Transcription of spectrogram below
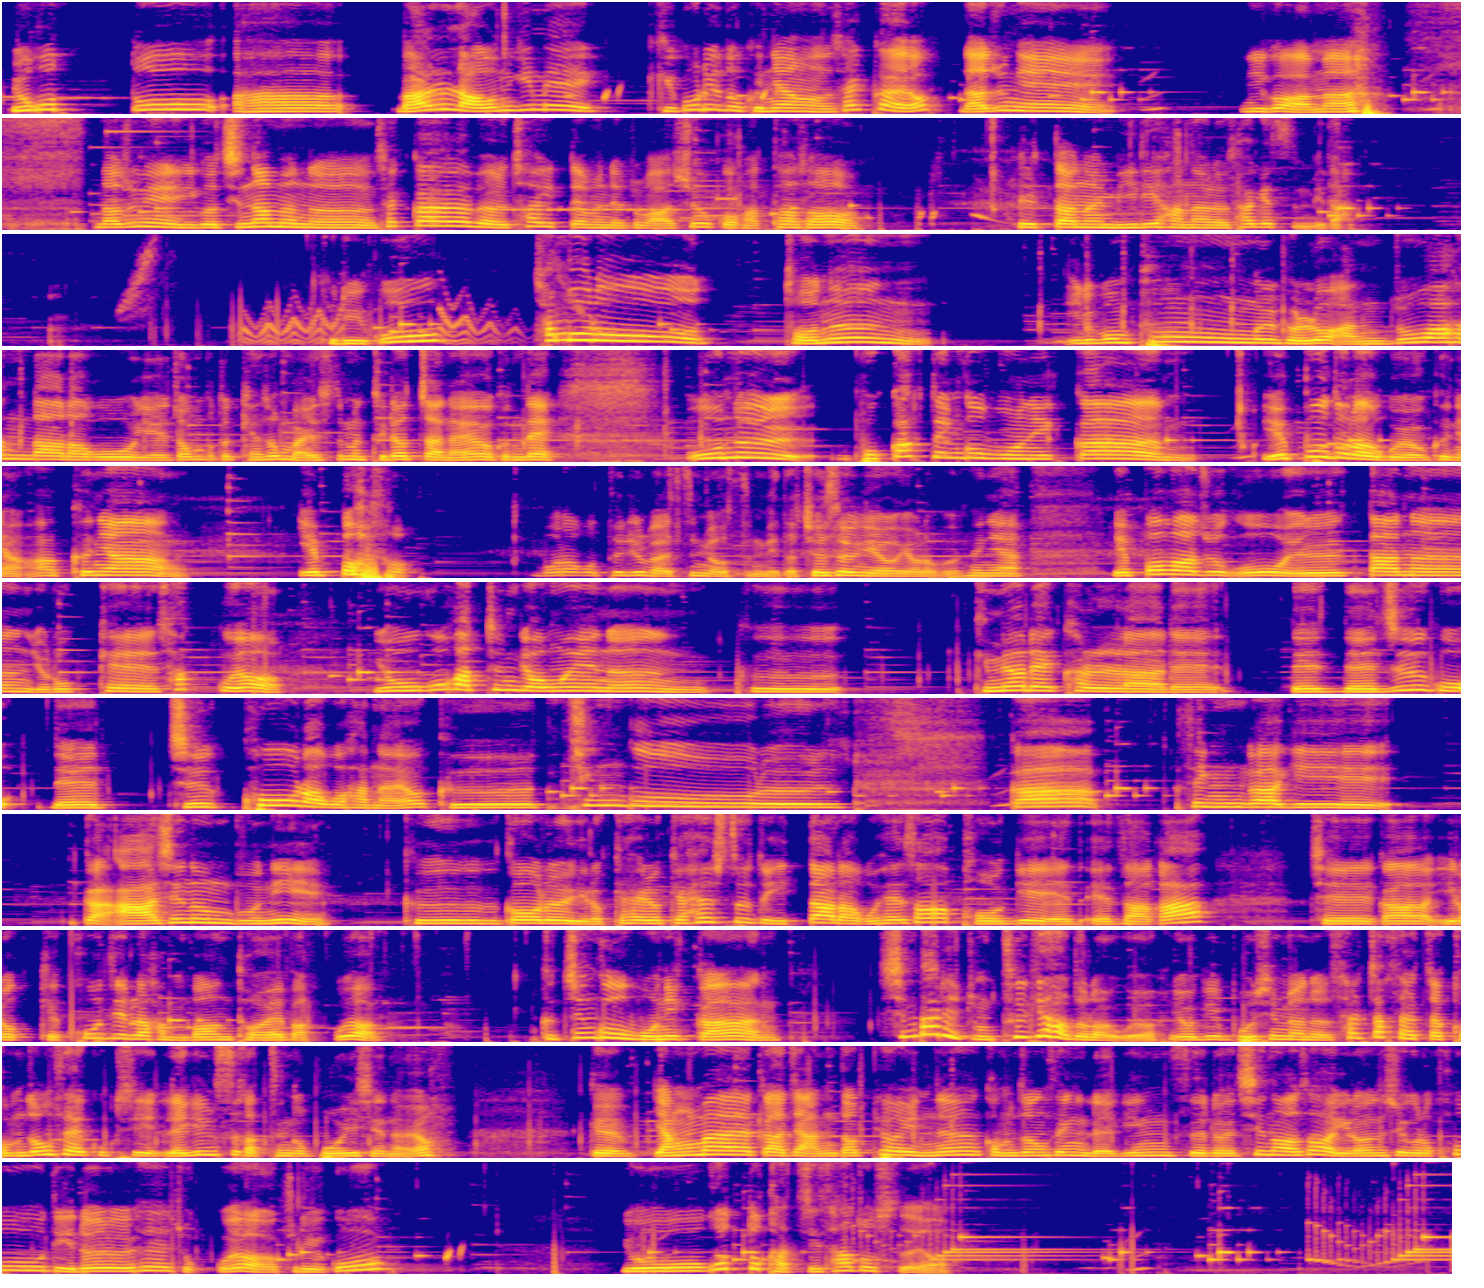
요것도 아 말 나온 김에 귀걸이도 그냥 살까요? 나중에 이거 아마 나중에 이거 지나면은 색깔별 차이 때문에 좀 아쉬울 것 같아서 일단은 미리 하나를 사겠습니다. 그리고 참고로 저는 일본풍을 별로 안 좋아한다라고 예전부터 계속 말씀을 드렸잖아요. 근데 오늘 복각된 거 보니까 예쁘더라고요. 그냥 아 그냥 예뻐서 뭐라고 드릴 말씀이 없습니다. 죄송해요, 여러분. 그냥 예뻐가지고 일단은 이렇게 샀고요. 요거 같은 경우에는 그 귀멸의 칼날의 네, 네즈고 네즈코라고 하나요? 그 친구를가 생각이 그러니까 아시는 분이 그거를 이렇게 이렇게 할 수도 있다라고 해서 거기에다가 제가 이렇게 코디를 한번 더 해봤고요. 그 친구 보니까 신발이 좀 특이하더라고요. 여기 보시면은 살짝살짝 검정색 혹시 레깅스 같은 거 보이시나요? 그 양말까지 안 덮여 있는 검정색 레깅스를 신어서 이런 식으로 코디를 해줬고요. 그리고 요것도 같이 사줬어요.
